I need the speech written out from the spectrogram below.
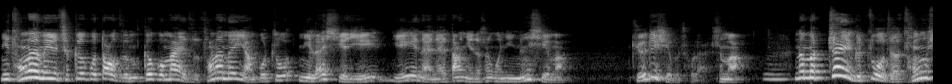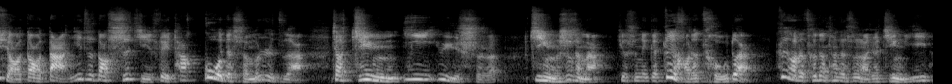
你从来没有去割过稻子，割过麦子，从来没有养过猪，你来写爷爷爷奶奶当年的生活，你能写吗？绝对写不出来，是吗？嗯。那么这个作者从小到大，一直到十几岁，他过的什么日子啊？叫锦衣玉食。锦是什么？就是那个最好的绸缎，最好的绸缎穿在身上叫锦衣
